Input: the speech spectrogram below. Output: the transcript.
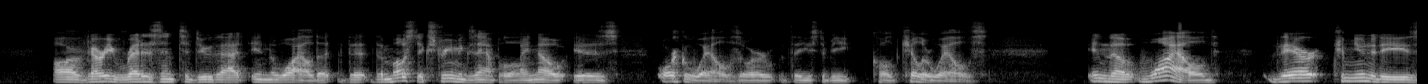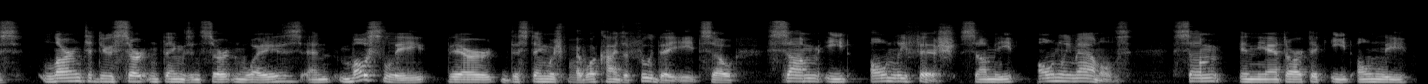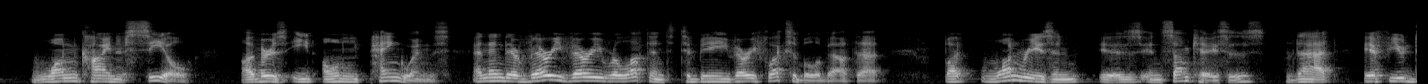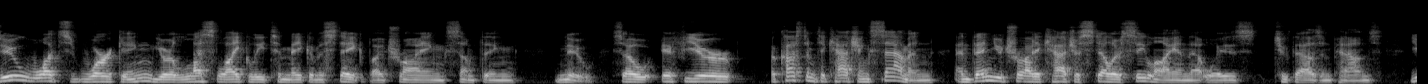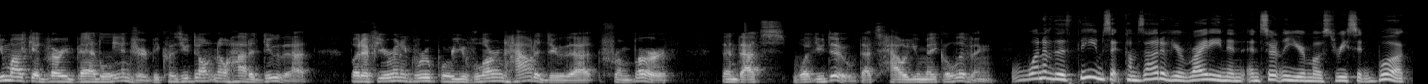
are very reticent to do that in the wild. The, the, the most extreme example I know is orca whales, or they used to be called killer whales in the wild, their communities learn to do certain things in certain ways, and mostly they're distinguished by what kinds of food they eat. So some eat only fish, some eat only mammals, some in the Antarctic eat only one kind of seal, others eat only penguins. And then they're very, very reluctant to be very flexible about that. But one reason is, in some cases, that if you do what's working, you're less likely to make a mistake by trying something new. So if you're accustomed to catching salmon and then you try to catch a Steller sea lion that weighs 2,000 pounds, you might get very badly injured because you don't know how to do that. But if you're in a group where you've learned how to do that from birth, then that's what you do. That's how you make a living. One of the themes that comes out of your writing, and, and certainly your most recent book,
